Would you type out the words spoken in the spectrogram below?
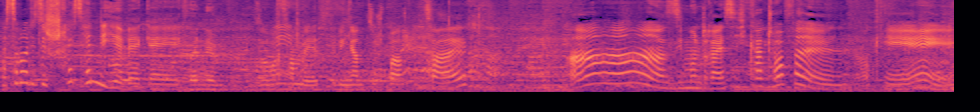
Lass doch mal dieses scheiß Handy hier weg, ey. So, was haben wir jetzt für den ganzen Spaß bezahlt? Ah, 37 Kartoffeln. Okay.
